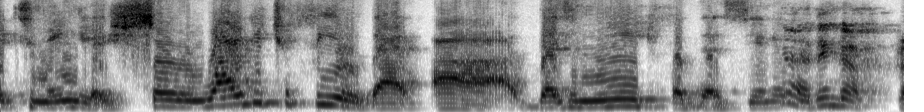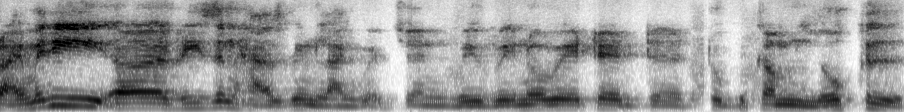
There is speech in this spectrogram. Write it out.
it's in English. So why did you feel that uh, there's a need for this? You know, yeah, I think our primary uh, reason has been language, and we've innovated uh, to become local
